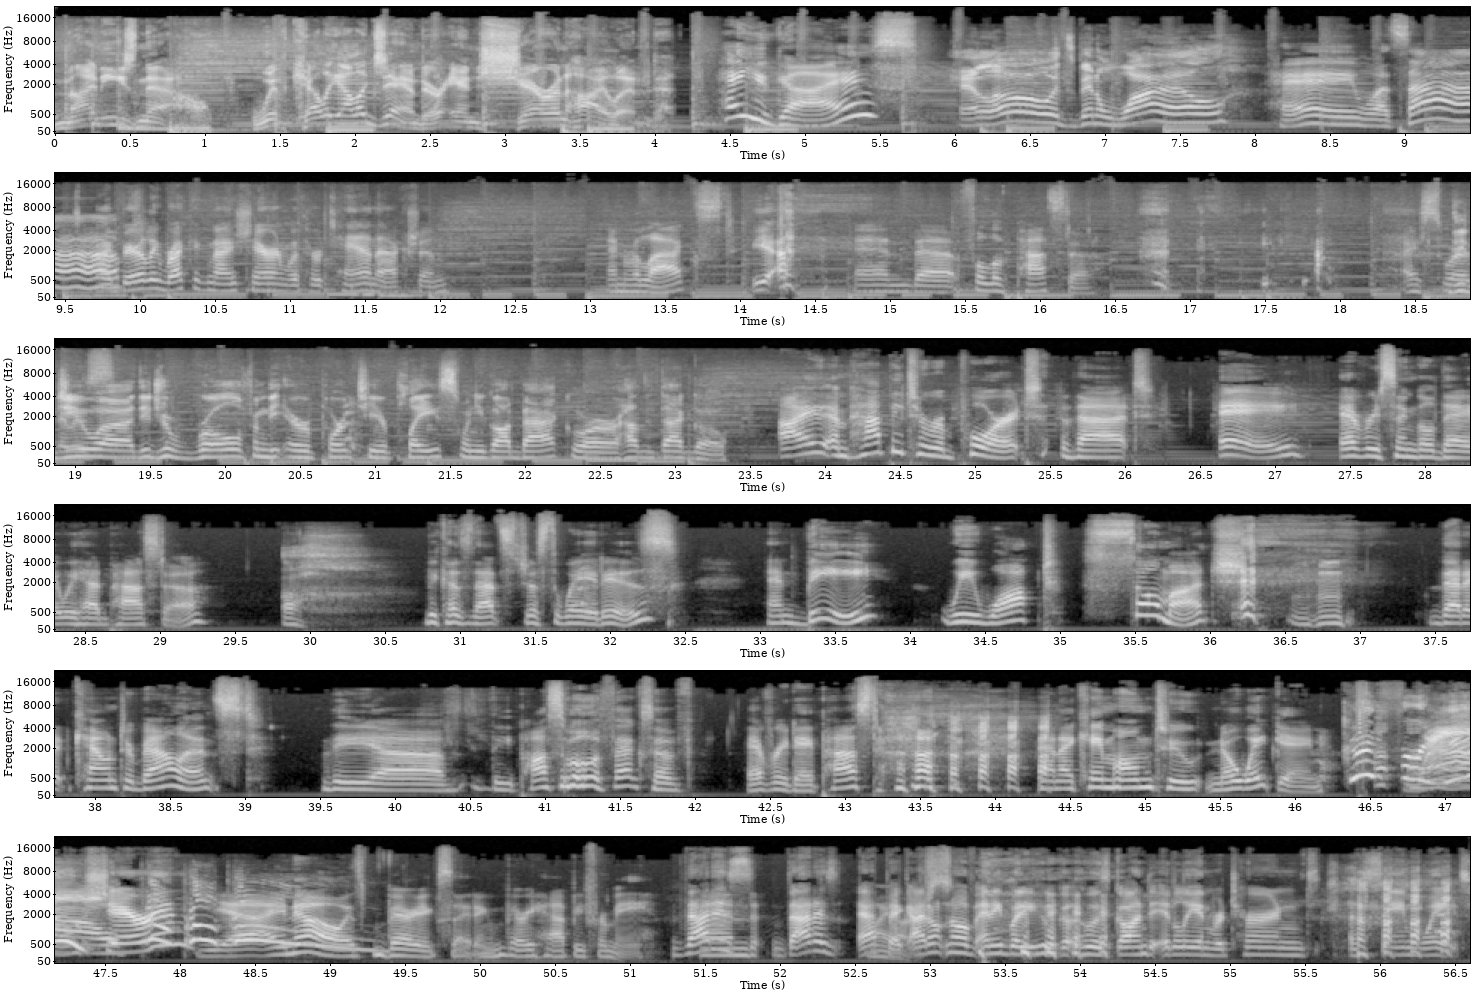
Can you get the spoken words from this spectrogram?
90s Now with Kelly Alexander and Sharon Hyland. Hey, you guys. Hello, it's been a while. Hey, what's up? I barely recognize Sharon with her tan action. and relaxed Yeah. and uh, full of pasta. I swear. Did you was- uh, did you roll from the airport to your place when you got back, or how did that go? I am happy to report that a every single day we had pasta. Because that's just the way it is. And B, we walked so much that it counterbalanced the uh, the possible effects of everyday pasta. and I came home to no weight gain. Good for you, Sharon. Yeah, I know. It's very exciting. I'm very happy for me. That is And that is epic. I don't know of anybody who go, who has gone to Italy and returned the same weight.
